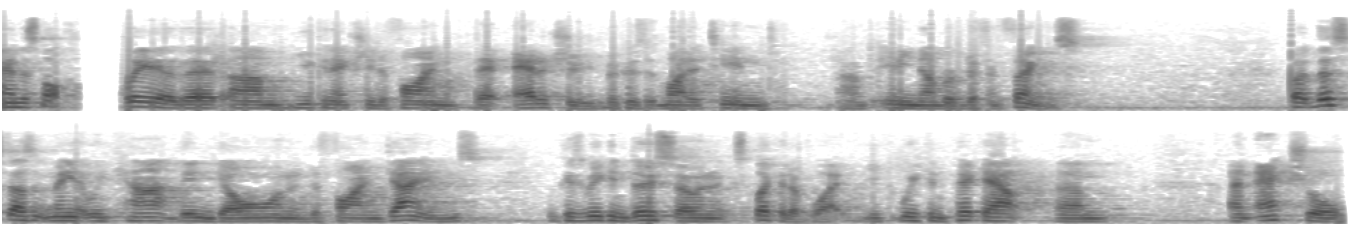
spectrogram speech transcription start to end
And it's not clear that um, you can actually define that attitude because it might attend um, to any number of different things. But this doesn't mean that we can't then go on and define games because we can do so in an explicative way. We can pick out um, an actual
